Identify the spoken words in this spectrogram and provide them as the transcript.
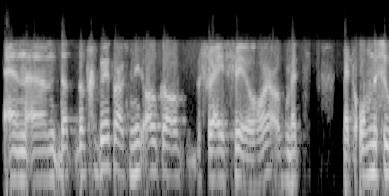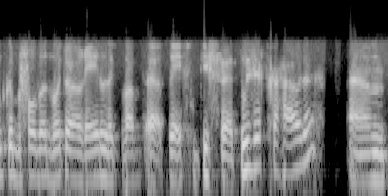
En um, dat, dat gebeurt trouwens nu ook al vrij veel hoor. Ook met, met onderzoeken bijvoorbeeld wordt er redelijk wat uh, preventief uh, toezicht gehouden. Um,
